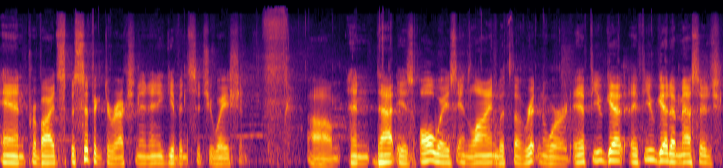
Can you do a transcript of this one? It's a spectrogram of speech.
and provides specific direction in any given situation. Um, and that is always in line with the written word. If you get, if you get a message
